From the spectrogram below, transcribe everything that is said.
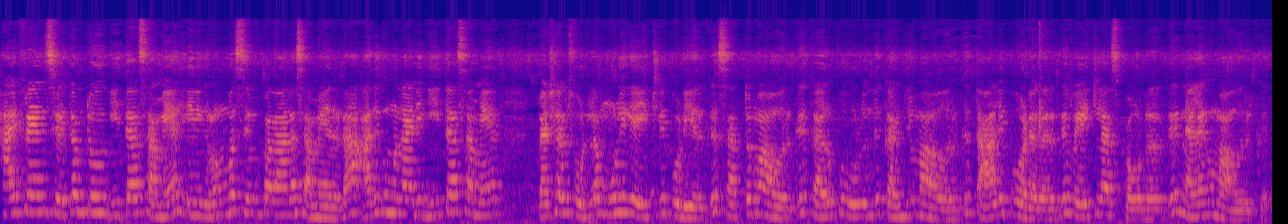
Hi friends welcome to Geetha சமையல் இன்றைக்கி ரொம்ப சிம்பிளான சமையல் தான். அதுக்கு முன்னாடி கீதா சமையல் ஸ்பெஷல் ஃபுட்டில் மூலிகை இட்லி பொடி இருக்குது சத்து மாவு இருக்குது கருப்பு உளுந்து கஞ்சி மாவு இருக்குது தாளிப்பு வடகம் இருக்குது வெயிட் லாஸ் பவுடர் இருக்குது நிலங்கு மாவு இருக்குது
